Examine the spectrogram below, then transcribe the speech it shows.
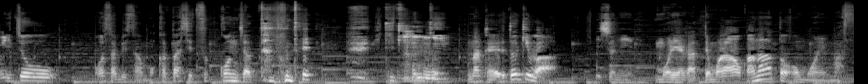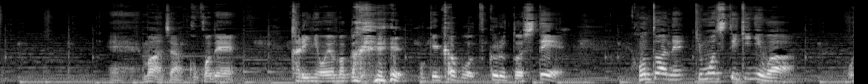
い一応、わさびさんも片足突っ込んじゃったので、引き続き、なんかやるときは、一緒に盛り上がってもらおうかなと思います。えー、まあじゃあここで、仮に親バカゲ ポケカブを作るとして、本当はね、気持ち的には教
